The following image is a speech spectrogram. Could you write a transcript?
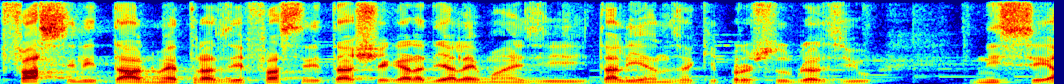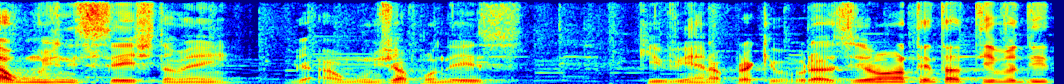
de facilitar, não é trazer, facilitar a chegada de alemães e italianos aqui para o sul do Brasil, alguns niceis também, alguns japoneses que vieram para aqui para o Brasil, é uma tentativa de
